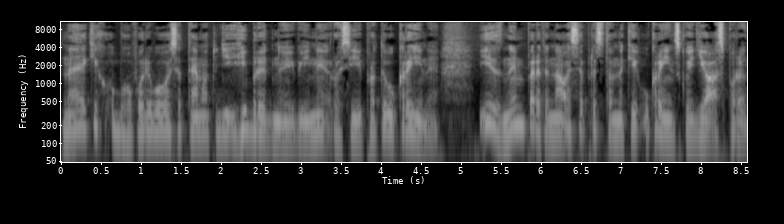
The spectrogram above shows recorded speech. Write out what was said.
на яких обговорювалася тема тоді гібридної війни Росії проти України. І з ним перетиналися представники української діаспори,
